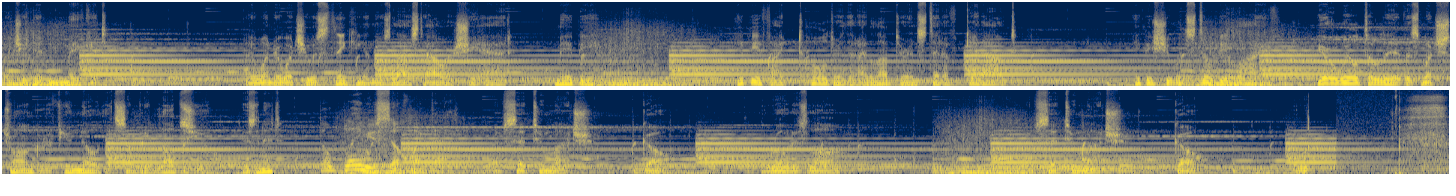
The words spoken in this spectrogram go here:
but she didn't make it. I wonder what she was thinking in those last hours she had. Maybe. Maybe if I'd told her that I loved her instead of get out, maybe she would still be alive. Your will to live is much stronger if you know that somebody loves you, isn't it? Don't blame yourself like that. I've said too much. Go. The road is long. I've said too much. Go.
